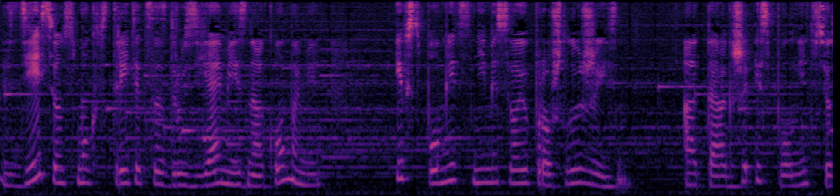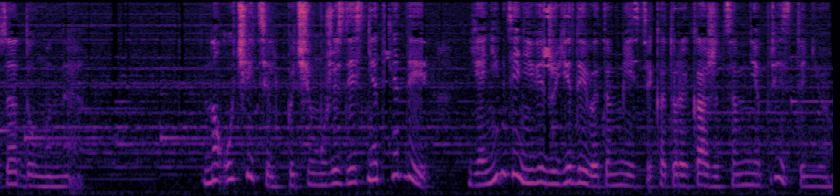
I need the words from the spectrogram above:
Здесь он смог встретиться с друзьями и знакомыми и вспомнить с ними свою прошлую жизнь, а также исполнить все задуманное – но, учитель, почему же здесь нет еды? Я нигде не вижу еды в этом месте, которое кажется мне пристанью.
